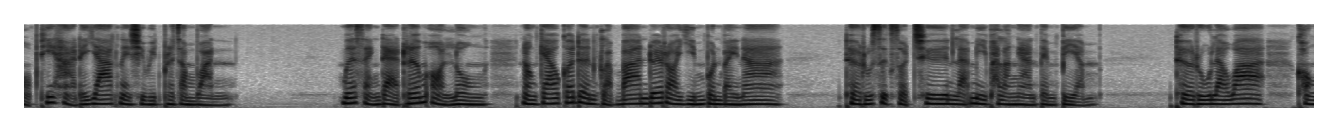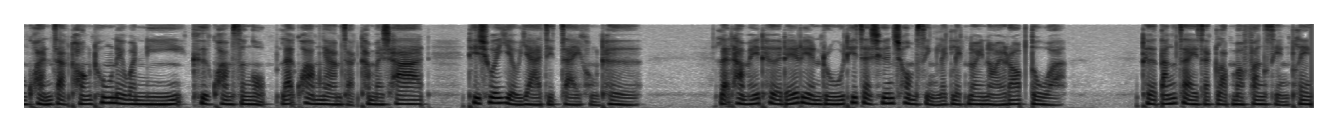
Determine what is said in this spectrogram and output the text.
งบที่หาได้ยากในชีวิตประจำวัน เมื่อแสงแดดเริ่มอ่อนลง น้องแก้วก็เดินกลับบ้านด้วยรอยยิ้มบนใบหน้า เธอรู้สึกสดชื่นและมีพลังงานเต็มเปี่ยมเธอรู้แล้วว่าของขวัญจากท้องทุ่งในวันนี้คือความสงบและความงามจากธรรมชาติ ที่ช่วยเยียวยาจิตใจของเธอ และทำให้เธอได้เรียนรู้ที่จะชื่นชมสิ่งเล็กๆ น้อยๆ รอบตัว เธอตั้งใจจะกลับมาฟังเสียงเพลง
